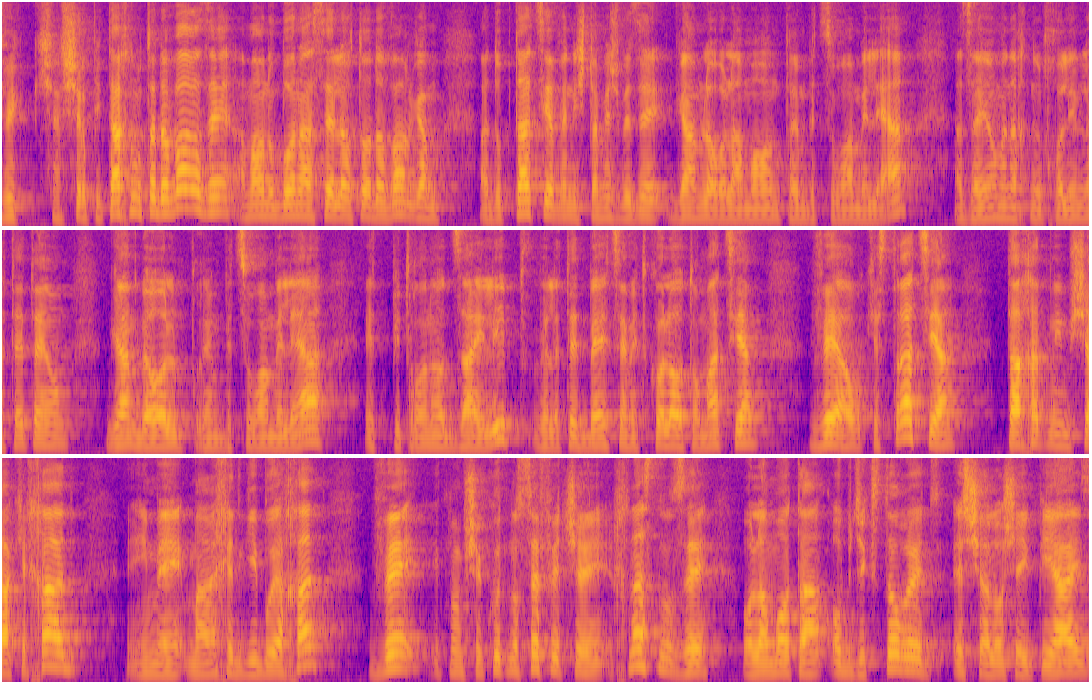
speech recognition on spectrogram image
וכאשר פיתחנו את הדבר הזה, אמרנו בואו נעשה לאותו דבר גם אדופטציה ונשתמש בזה גם לעולם ה-on-prem בצורה מלאה. אז היום אנחנו יכולים לתת היום גם ב-on-prem בצורה מלאה את פתרונות זי ליפ ולתת בעצם את כל האוטומציה והאורקסטרציה תחת ממשק אחד עם אה, מערכת גיבוי אחת. והתממשקות נוספת שהכנסנו זה עולמות ה-Object Storage, S3 APIs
